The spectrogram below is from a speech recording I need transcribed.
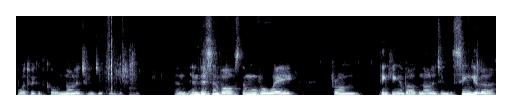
what we could call knowledge legitimation. And, and this involves the move away from thinking about knowledge in the singular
